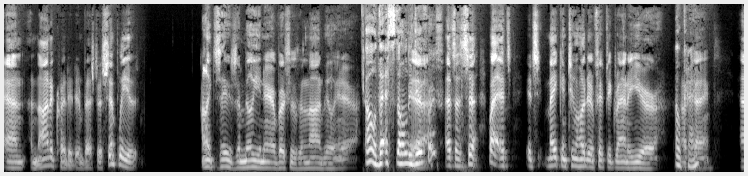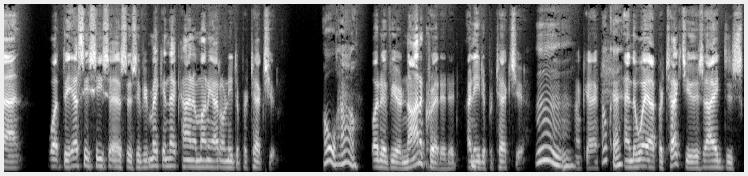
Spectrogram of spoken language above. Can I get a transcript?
and a non-accredited investor simply is, I like to say, is a millionaire versus a non-millionaire. Oh, that's the only Yeah, difference. That's a well, it's it's making two hundred and fifty grand a year. Okay. And what the SEC says is, if you're making that kind of money, I don't need to protect you. Oh wow. But if you're non-accredited, I need to protect you. Mm. Okay. Okay. And the way I protect you is I just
